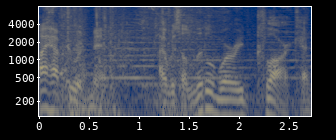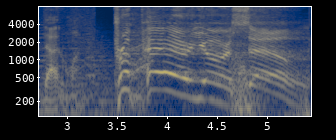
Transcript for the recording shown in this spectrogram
I have to admit, I was a little worried Clark had that one. Prepare yourselves!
